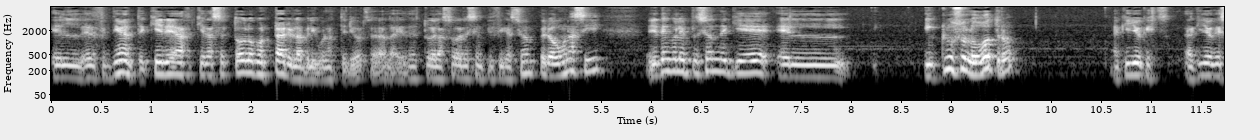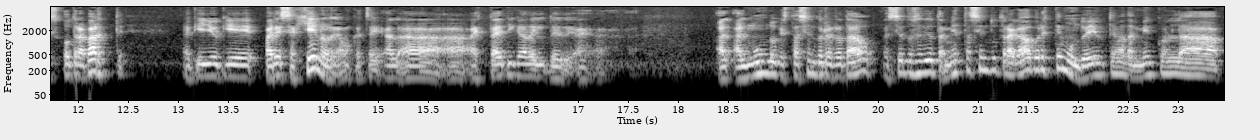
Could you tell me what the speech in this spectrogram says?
el, efectivamente quiere, quiere hacer todo lo contrario a la película anterior, o sea, la, esto de la sobresimplificación, pero aún así yo tengo la impresión de que el, incluso lo otro, aquello que aquello que es otra parte, aquello que parece ajeno, digamos, ¿cachai? A, la- a esta ética del, de- a- al, al mundo que está siendo retratado, en cierto sentido también está siendo tragado por este mundo. Y hay un tema también con la...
